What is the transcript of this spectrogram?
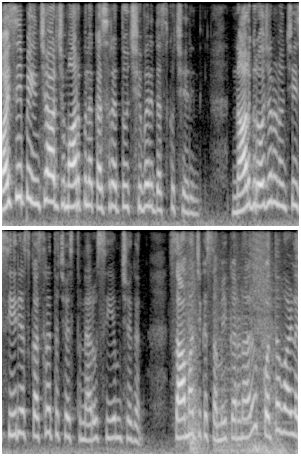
వైసీపీ ఇన్ఛార్జ్ మార్పుల కసరత్తు చివరి దశకు చేరింది. నాలుగు రోజుల నుంచి సీరియస్ కసరత్తు చేస్తున్నారు సీఎం జగన్. సామాజిక సమీకరణాలు కొత్త వాళ్ళ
